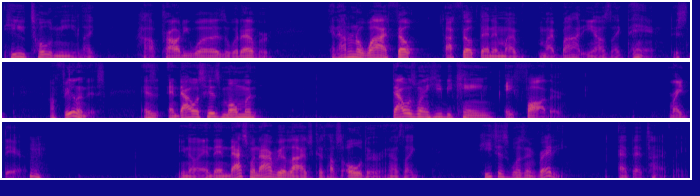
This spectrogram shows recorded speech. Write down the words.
he told me like how proud he was or whatever. And I don't know why I felt I felt that in my my body. And I was like, damn, this I'm feeling this. And and that was his moment. That was when he became a father. Right there. Hmm. You know, and then that's when I realized because I was older and I was like, he just wasn't ready at that time frame.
